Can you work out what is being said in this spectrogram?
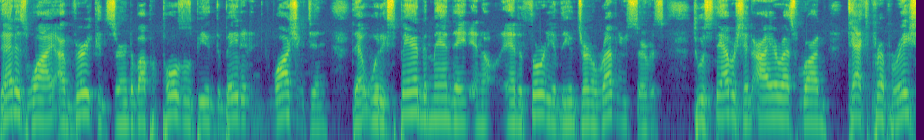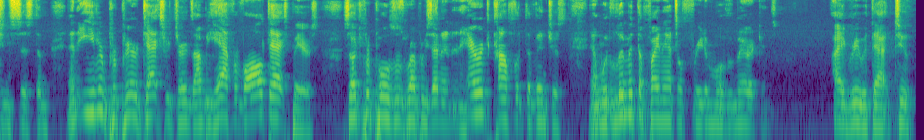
That is why I'm very concerned about proposals being debated in Washington that would expand the mandate and, uh, and authority of the Internal Revenue Service to establish an IRS run tax preparation system and even prepare tax returns on behalf of all taxpayers. Such proposals represent an inherent conflict of interest and would limit the financial freedom of Americans. I agree with that too.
